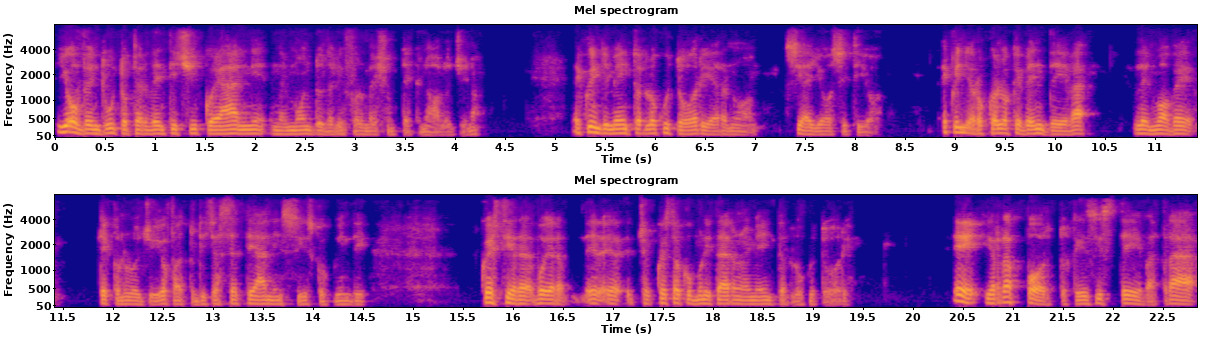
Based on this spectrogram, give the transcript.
io ho venduto per 25 anni nel mondo dell'information technology, no? E quindi i miei interlocutori erano CIO, CTO. E quindi ero quello che vendeva le nuove tecnologie. Ho fatto 17 anni in Cisco, quindi era, era, era, cioè questa comunità erano i miei interlocutori. E il rapporto che esisteva tra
